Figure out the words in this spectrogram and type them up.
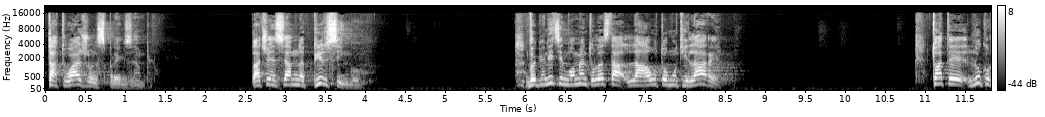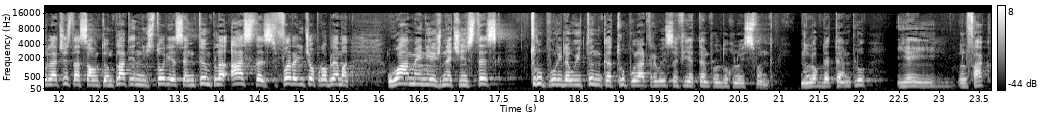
tatuajul, spre exemplu. La ce înseamnă piercing-ul. Vă gândiți în momentul ăsta la automutilare. Toate lucrurile acestea s-au întâmplat în istorie, se întâmplă astăzi, fără nicio problemă. Oamenii își necinstesc trupurile uitând că trupul ar trebui să fie templul Duhului Sfânt. În loc de templu, ei îl fac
